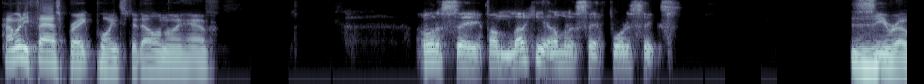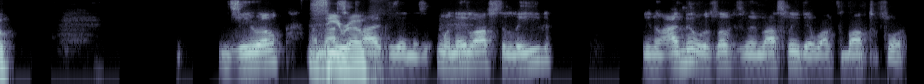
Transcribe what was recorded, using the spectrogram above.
How many fast break points did Illinois have? I want to say, if I'm lucky, I'm going to say four to six. Zero. Zero. I'm Zero. when they lost the lead, you know, I knew it was low because when they lost the lead, they walked the ball to the floor.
